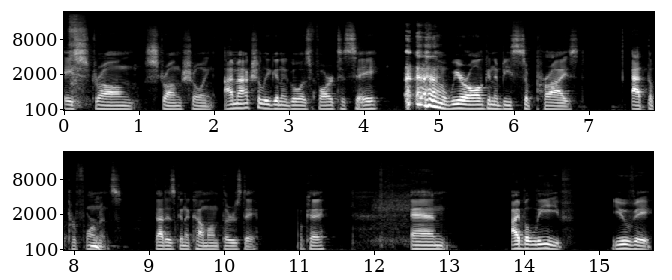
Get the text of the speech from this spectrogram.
a strong, strong showing. I'm actually going to go as far to say we are all going to be surprised at the performance that is going to come on Thursday. Okay. And I believe Juve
